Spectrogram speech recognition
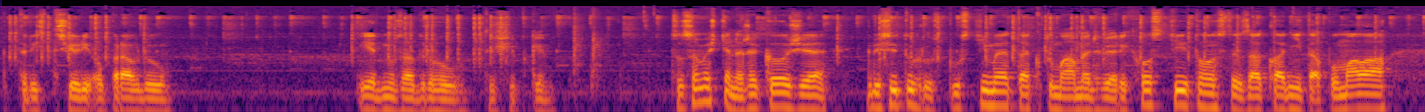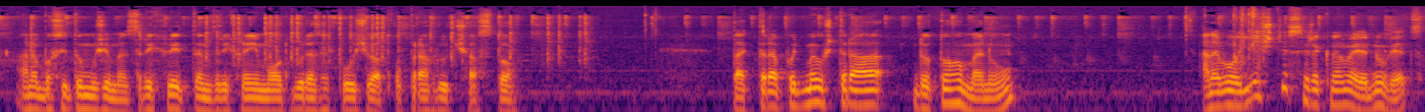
který střílí opravdu jednu za druhou ty šipky. Co jsem ještě neřekl, že když si tu hru spustíme, tak tu máme dvě rychlosti, tohle je základní, ta pomalá, anebo si to můžeme zrychlit, ten zrychlený mod bude se používat opravdu často. Tak teda pojďme už teda do toho menu, a nebo ještě si řekneme jednu věc,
